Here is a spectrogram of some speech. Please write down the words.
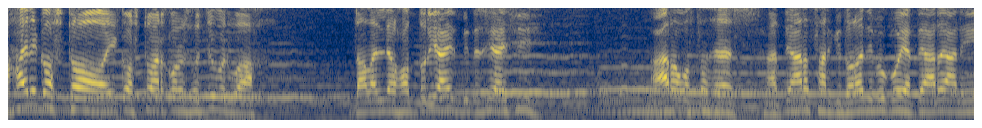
আহারে কষ্ট, এই কষ্ট আর কোন সহ্য করব। দালালির হদ ধরি আই, বিদেশে আইছি। আর অবস্থা শেষ, হাতে আর সার্কি ধরা দিব কই, হাতে আরে আনি।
